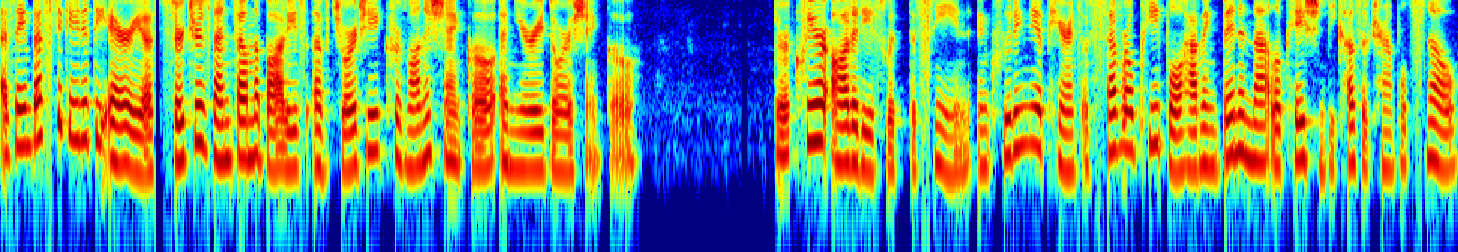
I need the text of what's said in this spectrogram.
As they investigated the area, searchers then found the bodies of Georgy Krivonishenko and Yuri Doroshenko. There were clear oddities with the scene, including the appearance of several people having been in that location because of trampled snow.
